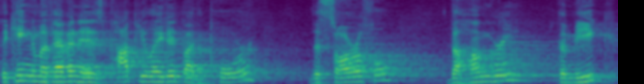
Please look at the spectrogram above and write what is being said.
The kingdom of heaven is populated by the poor, the sorrowful, the hungry, the meek,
